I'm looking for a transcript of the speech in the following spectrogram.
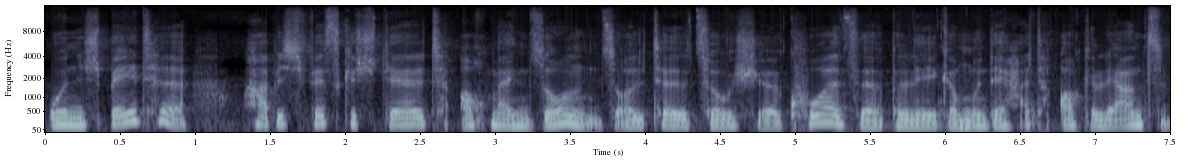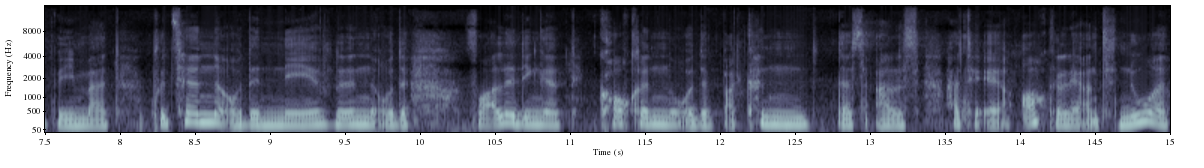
und später habe ich festgestellt, auch mein Sohn sollte solche Kurse belegen. Und er hat auch gelernt, wie man putzen oder nähen oder vor allen Dingen kochen oder backen, das alles hatte er auch gelernt. Nur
